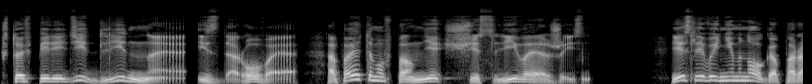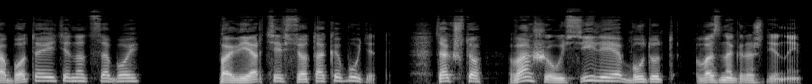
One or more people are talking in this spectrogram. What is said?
что впереди длинная и здоровая, а поэтому вполне счастливая жизнь. Если вы немного поработаете над собой, Поверьте, все так и будет. Так что ваши усилия будут вознаграждены.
